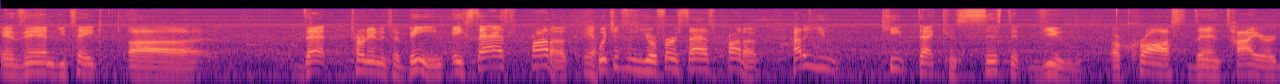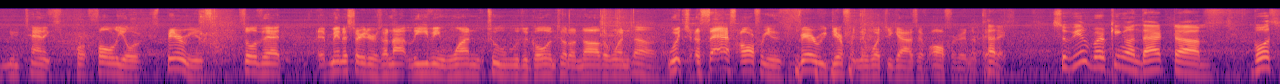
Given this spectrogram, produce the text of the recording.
and then you take uh, that, turn it into Beam, a SaaS product, yeah. which is your first SaaS product, how do you keep that consistent view across the entire Nutanix portfolio experience so that administrators are not leaving one tool to go into another one, no. which a SaaS offering is very different than what you guys have offered in the past. Correct. So we're working on that um, both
